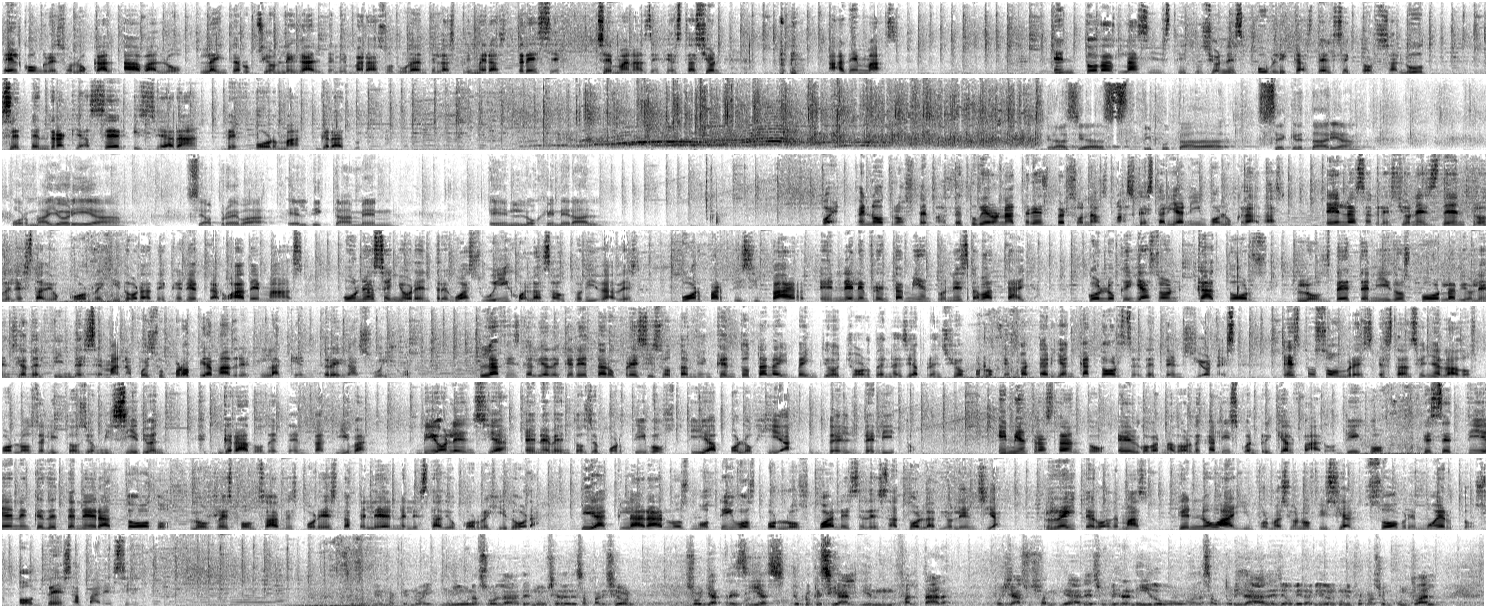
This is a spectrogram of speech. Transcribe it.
El Congreso local avaló la interrupción legal del embarazo durante las primeras 13 semanas de gestación. Además, en todas las instituciones públicas del sector salud se tendrá que hacer y se hará de forma gratuita. Gracias, diputada secretaria. Por mayoría se aprueba el dictamen en lo general. Bueno, en otros temas, detuvieron a tres personas más que estarían involucradas en las agresiones dentro del estadio Corregidora de Querétaro. Además, una señora entregó a su hijo a las autoridades por participar en el enfrentamiento, en esta batalla, con lo que ya son 14 los detenidos por la violencia del fin de semana. Fue su propia madre la que entrega a su hijo. La Fiscalía de Querétaro precisó también que en total hay 28 órdenes de aprehensión, por lo que faltarían 14 detenciones. Estos hombres están señalados por los delitos de homicidio en grado de tentativa, violencia en eventos deportivos y apología del delito. Y mientras tanto, el gobernador de Jalisco, Enrique Alfaro, dijo que se tienen que detener a todos los responsables por esta pelea en el Estadio Corregidora y aclarar los motivos por los cuales se desató la violencia. Reitero además que no hay información oficial sobre muertos o desaparecidos. Se confirma que no hay ni una sola denuncia de desaparición. Son ya tres días. Yo creo que si alguien faltara, pues ya sus familiares hubieran ido a las autoridades, ya hubiera habido alguna información puntual.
